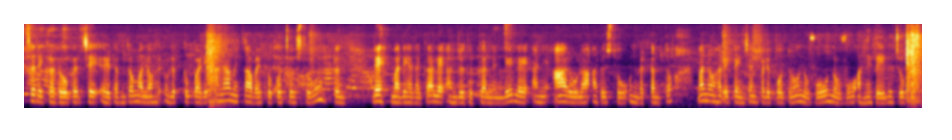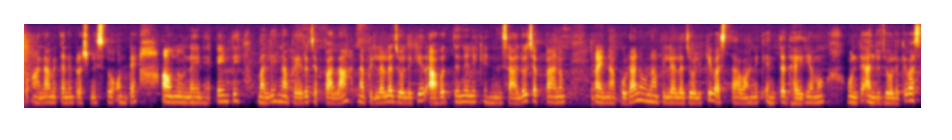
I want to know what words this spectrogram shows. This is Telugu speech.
సరిగ్గా డోబర్ చేయడంతో మనోహరి ఉలుక్కుపడి అనామిక వైపుకు చూస్తూ ఉంటుంది. లే మర్యాదగా లే అంజు దగ్గర నుండి లే అని ఆరులా అరుస్తూ ఉండటంతో మనోహరి టెన్షన్ పడిపోతూ నువ్వు నువ్వు అని వేలు చూపిస్తూ అనామికని ప్రశ్నిస్తూ ఉంటే అవును నేనే. ఏంటి? మళ్ళీ నా పేరు చెప్పాలా? నా పిల్లల జోలికి రావద్దని నీకు ఎన్నిసార్లు చెప్పాను? అయినా కూడా నువ్వు నా పిల్లల జోలికి వస్తావా? నీకు ఎంత ధైర్యము ఉంటే అంజు జోలికి వస్తావు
